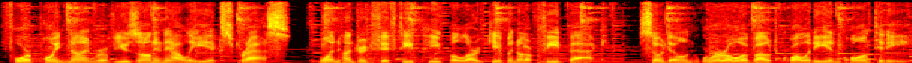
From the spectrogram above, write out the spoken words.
Four point nine reviews on an AliExpress. 150 people are given our feedback, so don't worry about quality and quantity.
